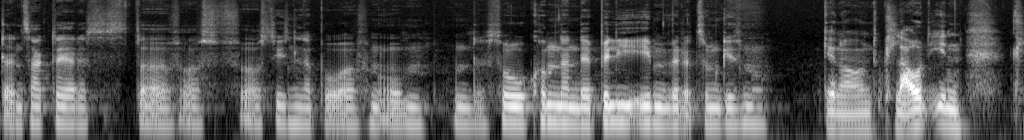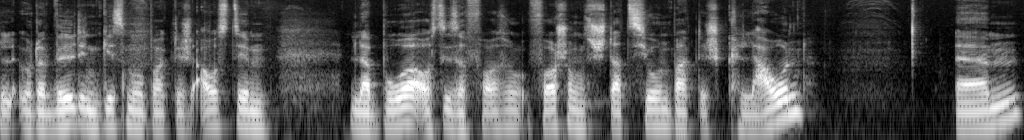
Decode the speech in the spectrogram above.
dann sagt er ja, das ist da aus, aus diesem Labor von oben. Und so kommt dann der Billy eben wieder zum Gizmo. Genau, und klaut ihn oder will den Gizmo praktisch aus dem Labor, aus dieser Forschungsstation praktisch klauen. Ähm,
